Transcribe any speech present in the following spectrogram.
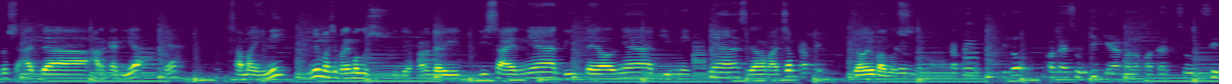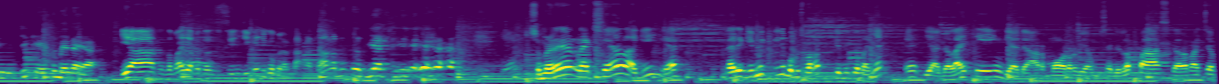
terus ada Arcadia ya. Sama ini, ini masih paling bagus gitu ya. Karena dari desainnya, detailnya, gimmicknya segala macam jauh lebih bagus. tapi itu Kotetsu Jik ya. Kalau Kotetsu Shinjik ya itu beda ya. Ya, tetap aja kota Shinjiknya juga berantakan banget itu. Iya. Sebenarnya nextnya lagi ya dari gimmick ini bagus banget gimmicknya banyak eh dia ada lighting dia ada armor yang bisa dilepas segala macam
